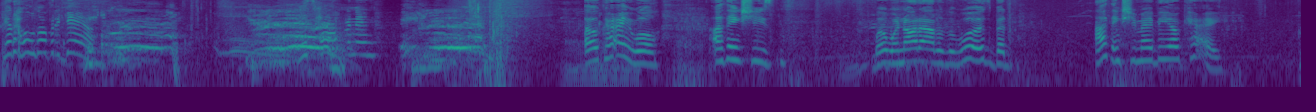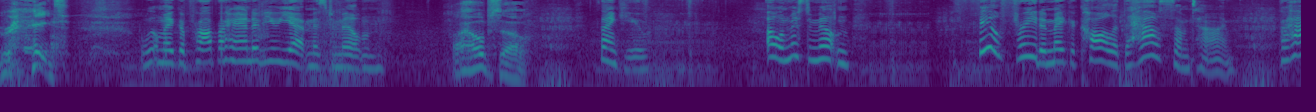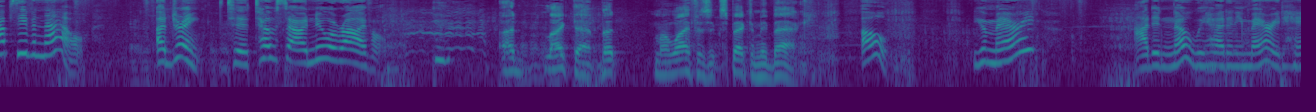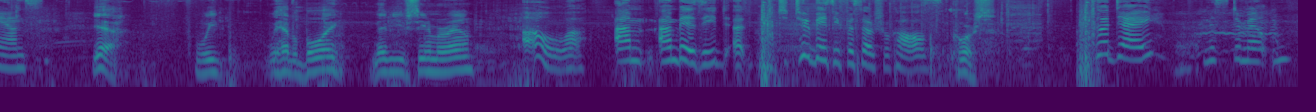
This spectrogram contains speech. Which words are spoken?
Get hold of it again. It's happening. Okay, well, I think she's. Well, we're not out of the woods, but I think she may be okay. Great. We'll make a proper hand of you yet, Mr. Milton. I hope so. Thank you. Oh, and Mr. Milton, feel free to make a call at the house sometime. Perhaps even now. A drink to toast our new arrival. I'd like that, but my wife is expecting me back. Oh, you're married? I didn't know we had any married hands. Yeah. We we have a boy. Maybe you've seen him around? Oh, uh, I'm I'm busy. Uh, t- too busy for social calls. Of course. Good day, Mr. Milton.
